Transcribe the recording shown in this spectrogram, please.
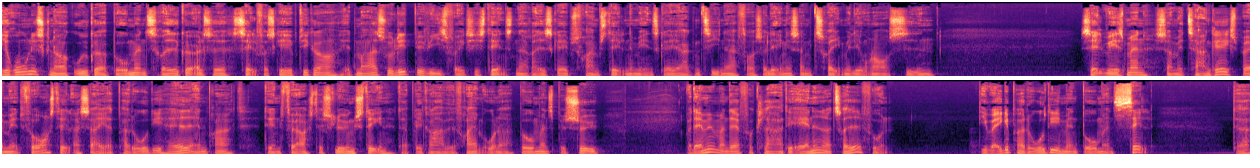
Ironisk nok udgør Bowmans redegørelse selv for skeptikere et meget solidt bevis for eksistensen af redskabsfremstillende mennesker i Argentina for så længe som 3 millioner år siden. Selv hvis man som et tankeeksperiment forestiller sig, at Parodi havde anbragt den første slyngsten, der blev gravet frem under Bowmans besøg, hvordan vil man da forklare det andet og tredje fund? De var ikke Parodi, men Bowman selv, der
